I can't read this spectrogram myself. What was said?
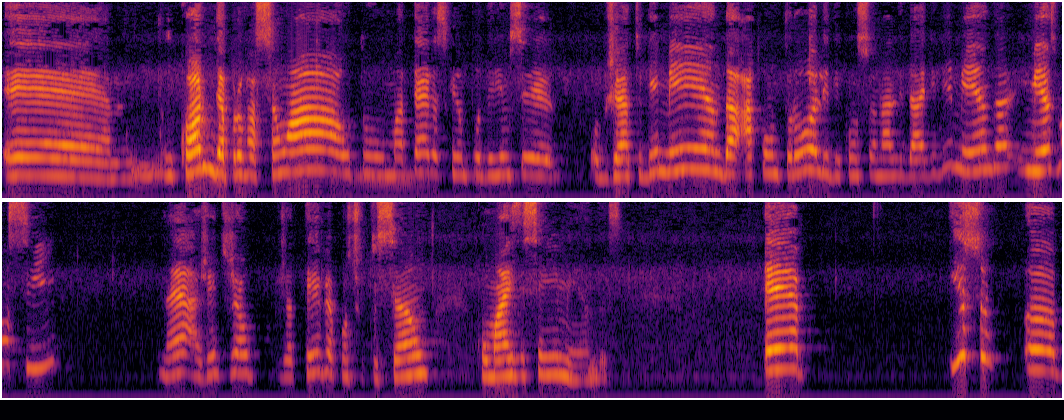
é, um quórum de aprovação alto, matérias que não poderiam ser objeto de emenda, a controle de constitucionalidade de emenda, e mesmo assim, né, a gente já, já teve a Constituição com mais de 100 emendas. É, isso uh,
